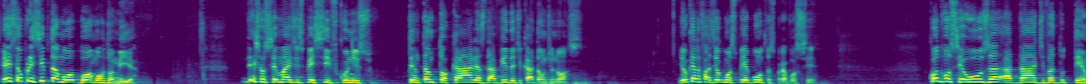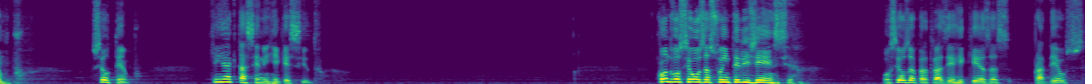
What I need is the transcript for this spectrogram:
Esse é o princípio da boa mordomia. Deixa eu ser mais específico nisso tentando tocar áreas da vida de cada um de nós. Eu quero fazer algumas perguntas para você. Quando você usa a dádiva do tempo, o seu tempo, quem é que está sendo enriquecido? Quando você usa a sua inteligência, você usa para trazer riquezas para Deus?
